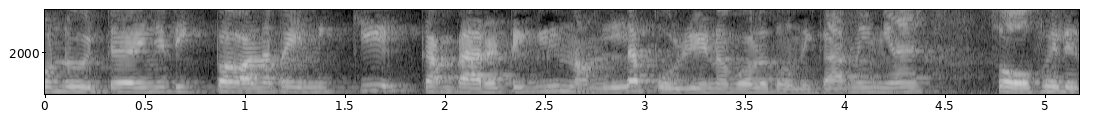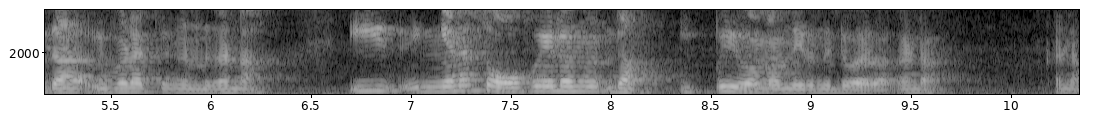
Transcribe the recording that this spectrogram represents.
കൊണ്ട് വിട്ട് കഴിഞ്ഞിട്ട് ഇപ്പൊ വന്നപ്പോ എനിക്ക് കമ്പാരിറ്റീവ്ലി നല്ല പൊഴിയണ പോലെ തോന്നി. കാരണം ഇങ്ങനെ സോഫയിൽ ഇതാ ഇവിടെ ഒക്കെ കണ്ടു കണ്ട ഈ ഇങ്ങനെ സോഫയിലൊന്നും ഇതാ ഇപ്പൊ ഇവൻ വന്നിരുന്നിട്ട് പോയതാ കണ്ട? കണ്ട?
